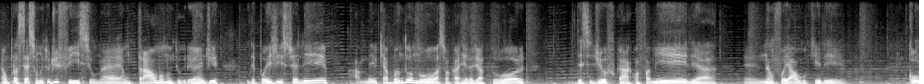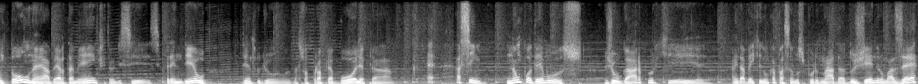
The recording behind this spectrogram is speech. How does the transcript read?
É um processo muito difícil, né? É um trauma muito grande. E depois disso ele ah, meio que abandonou a sua carreira de ator, decidiu ficar com a família. É, não foi algo que ele contou, né, abertamente. Então ele se, se prendeu dentro de um, da sua própria bolha para, é, assim, não podemos julgar porque ainda bem que nunca passamos por nada do gênero, mas é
